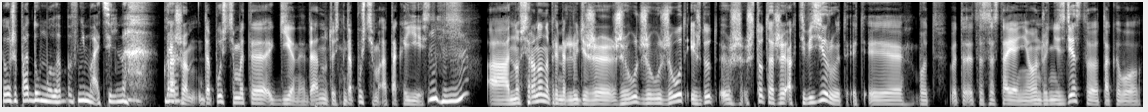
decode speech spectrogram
тоже подумала бы внимательно. Хорошо, допустим, это гены, да? Ну, то есть не допустим, а так и есть. Мгм. А, но все равно, например, люди же живут, живут, живут и ждут, э, что-то же активизирует эти- э, вот это, это состояние. Он же не с детства так его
